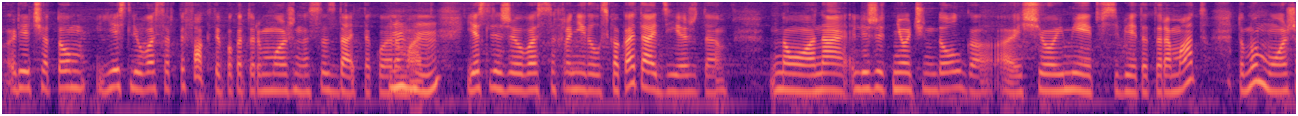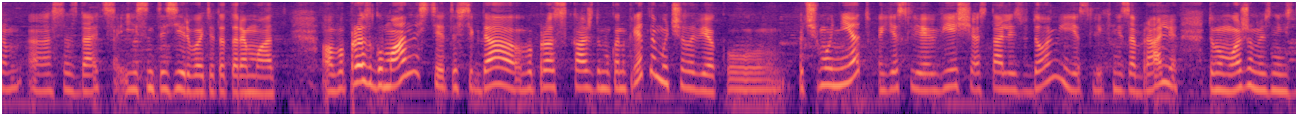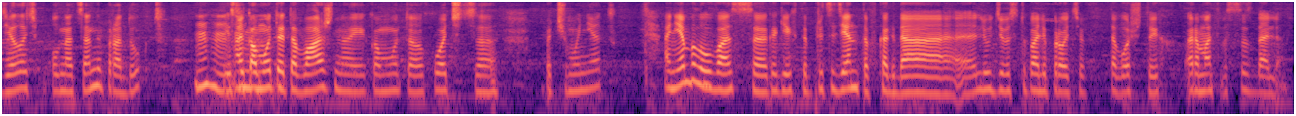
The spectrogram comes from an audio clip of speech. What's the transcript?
речь о том, есть ли у вас артефакты, по которым можно создать такой аромат. Мгм. Если же у вас сохранилась какая-то одежда, но она лежит не очень долго, а еще имеет в себе этот аромат, то мы можем э, создать и синтезировать этот аромат. А Вопрос гуманности — это всегда вопрос каждому конкретному человеку. Почему нет? Если вещи остались в доме, если их не забрали, то мы можем из них сделать полноценный продукт. Мгм. Если а, кому-то это важно и кому-то хочется, почему нет? А не было у вас э, каких-то прецедентов, когда э, люди выступали против того, что их аромат воссоздали?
